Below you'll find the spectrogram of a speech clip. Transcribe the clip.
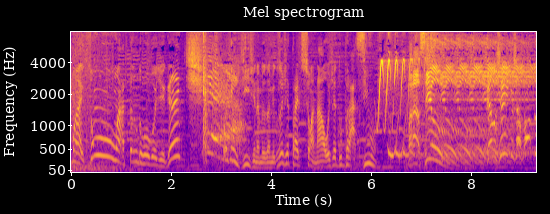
começando mais um Matando Robô Gigante. Hoje é indígena, meus amigos. Hoje é tradicional. Hoje é do Brasil. Brasil! Pelos índios eu volto.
